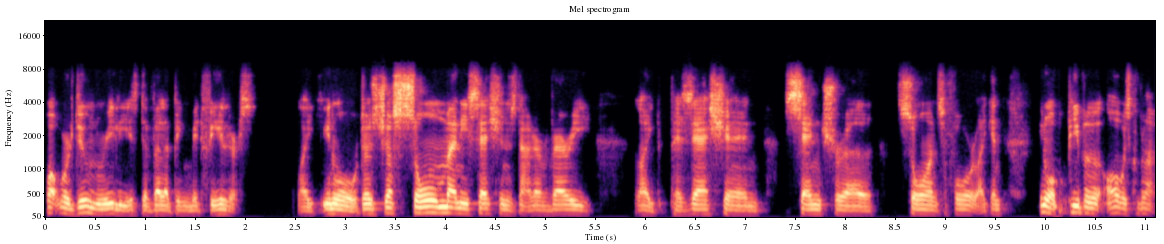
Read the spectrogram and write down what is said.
what we're doing really is developing midfielders. Like you know there's just so many sessions that are very like possession central so on and so forth. Like, and you know, people always come like,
